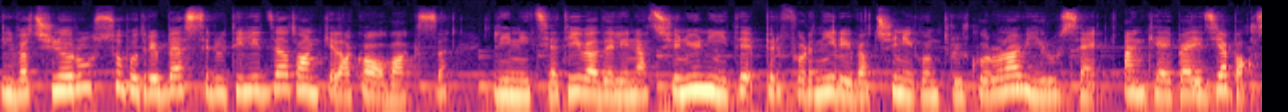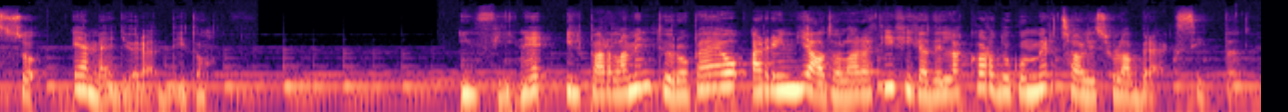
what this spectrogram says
il vaccino russo potrebbe essere utilizzato anche da COVAX, l'iniziativa delle Nazioni Unite per fornire i vaccini contro il coronavirus anche ai paesi a basso e a medio reddito. Infine, il Parlamento europeo ha rinviato la ratifica dell'accordo commerciale sulla Brexit.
